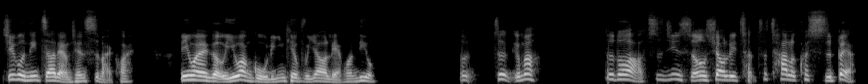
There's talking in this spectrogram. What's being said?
结果你只要两千四百块。另外一个一万股五零 ETF 要两万六，呃，这有没有？这多少？资金使用效率差，这差了快十倍啊！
